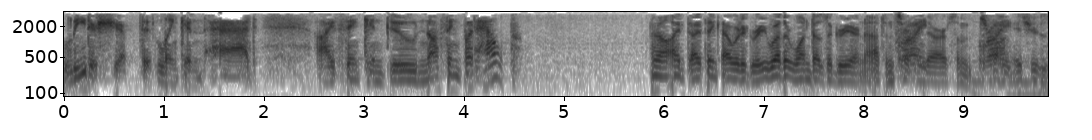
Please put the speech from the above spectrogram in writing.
leadership that Lincoln had, I think can do nothing but help. Well, I, I think I would agree, whether one does agree or not, and certainly Right. there are some strong Right. issues,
